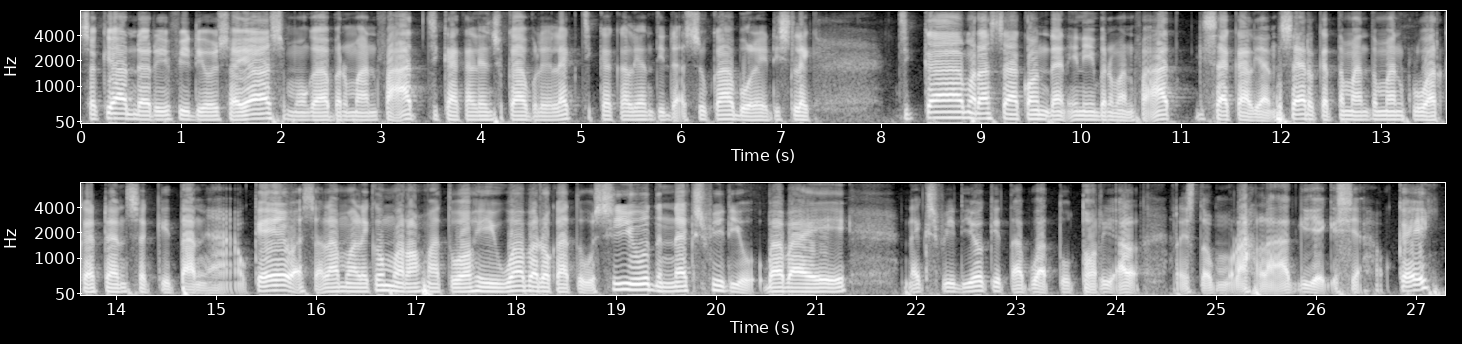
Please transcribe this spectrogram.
Sekian dari video saya, semoga bermanfaat. Jika kalian suka boleh like, jika kalian tidak suka boleh dislike. Jika merasa konten ini bermanfaat, bisa kalian share ke teman-teman keluarga dan sekitarnya. Oke, wassalamualaikum warahmatullahi wabarakatuh. See you the next video. Bye bye. Next video kita buat tutorial resto murah lagi ya guys ya. Oke.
